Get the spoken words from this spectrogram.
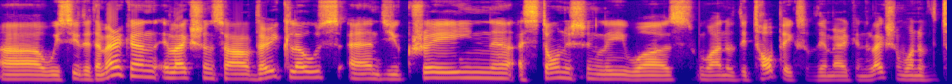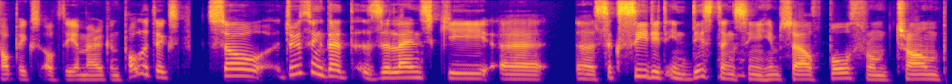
Uh, we see that American elections are very close, and Ukraine, uh, astonishingly, was one of the topics of the American election, one of the topics of the American politics. So, do you think that Zelensky uh, uh, succeeded in distancing himself both from Trump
